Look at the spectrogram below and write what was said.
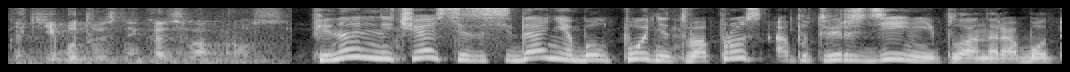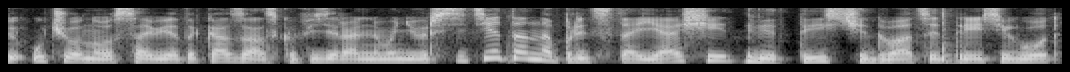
какие будут возникать вопросы. В финальной части заседания был поднят вопрос об утверждении плана работы ученого совета Казанского федерального университета на предстоящий 2023 год.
